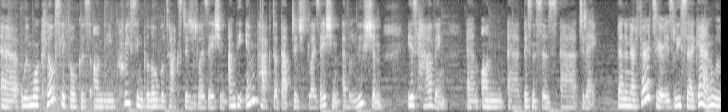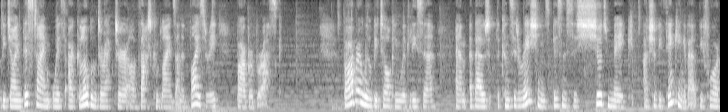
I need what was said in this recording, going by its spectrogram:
uh, will more closely focus on the increasing global tax digitalisation and the impact that that digitalisation evolution is having um, on uh, businesses uh, today. Then, in our third series, Lisa again will be joined this time with our Global Director of VAT Compliance and Advisory, Barbara Barask. Barbara will be talking with Lisa um, about the considerations businesses should make, uh, should be thinking about before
